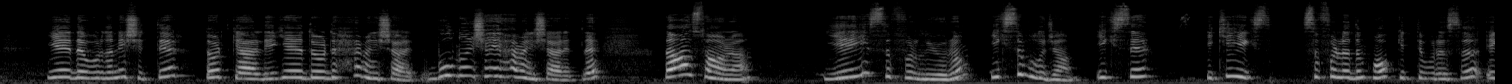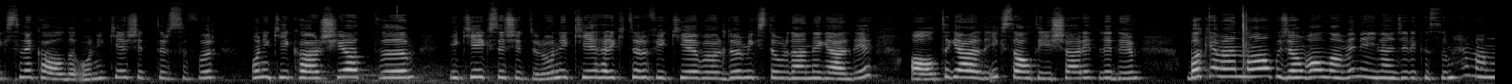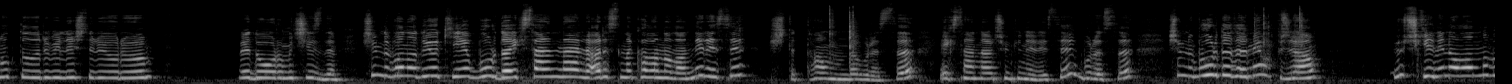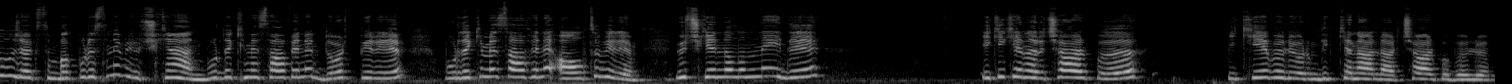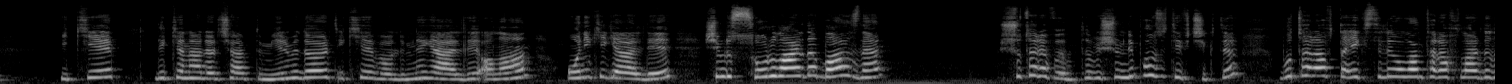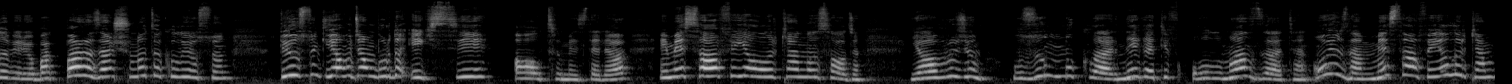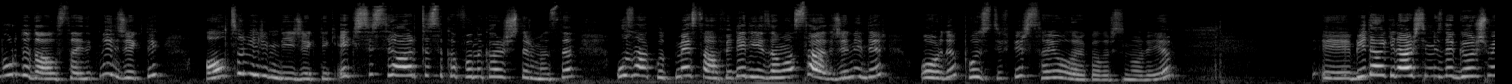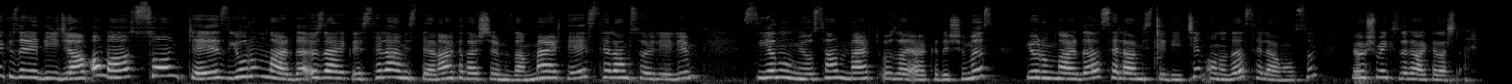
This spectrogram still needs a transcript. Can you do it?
Y de buradan eşittir. 4 geldi. Y 4'ü hemen işaretle. Bulduğun şeyi hemen işaretle. Daha sonra Y'yi sıfırlıyorum. X'i bulacağım. X'i 2x sıfırladım hop gitti burası. Eksine kaldı 12 eşittir 0. 12'yi karşıya attım. 2x eşittir 12. Her iki tarafı 2'ye böldüm. X de buradan ne geldi? 6 geldi. X 6'yı işaretledim. Bak hemen ne yapacağım? Allah'ım en eğlenceli kısım. Hemen noktaları birleştiriyorum. Ve doğrumu çizdim. Şimdi bana diyor ki burada eksenlerle arasında kalan alan neresi? İşte tam da burası. Eksenler çünkü neresi? Burası. Şimdi burada da ne yapacağım? Üçgenin alanını bulacaksın. Bak burası ne bir üçgen. Buradaki mesafe ne? 4 birim. Buradaki mesafe ne? 6 birim. Üçgenin alanı neydi? İki kenarı çarpı 2'ye bölüyorum. Dik kenarlar çarpı bölü 2. Dik kenarları çarptım 24. 2'ye böldüm. Ne geldi? Alan 12 geldi. Şimdi sorularda bazen şu tarafı tabii şimdi pozitif çıktı. Bu tarafta eksili olan taraflarda da veriyor. Bak bazen şuna takılıyorsun. Diyorsun ki ya hocam burada eksi 6 mesela. E mesafeyi alırken nasıl alacaksın? Yavrucuğum uzunluklar negatif olmaz zaten. O yüzden mesafeyi alırken burada da alsaydık ne diyecektik? 6 birim diyecektik. Eksisi artısı kafanı karıştırmasın. Uzaklık mesafe dediği zaman sadece nedir? Orada pozitif bir sayı olarak alırsın orayı. Ee, bir dahaki dersimizde görüşmek üzere diyeceğim ama son kez yorumlarda özellikle selam isteyen arkadaşlarımızdan Mert'e selam söyleyelim. Yanılmıyorsam Mert Özay arkadaşımız yorumlarda selam istediği için ona da selam olsun. Görüşmek üzere arkadaşlar.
